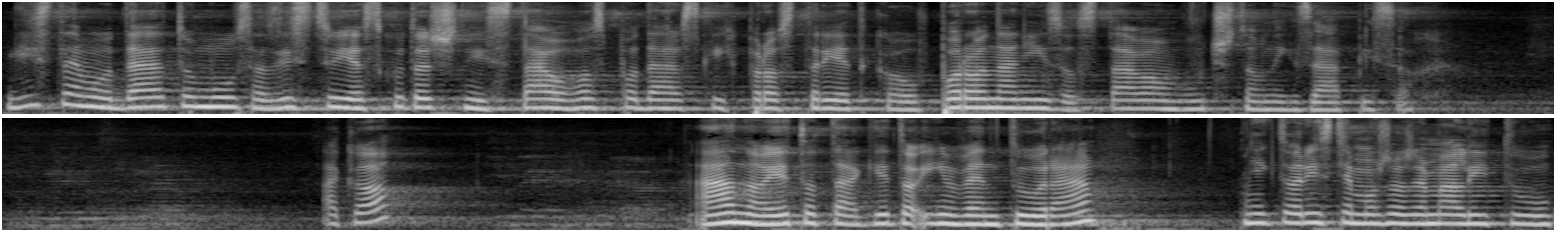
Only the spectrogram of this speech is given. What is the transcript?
K istému dátumu sa zistuje skutočný stav hospodárskych prostriedkov v porovnaní so stavom v účtovných zápisoch. Ako? Áno, je to tak, je to inventúra. Niektorí ste možno, že mali tú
